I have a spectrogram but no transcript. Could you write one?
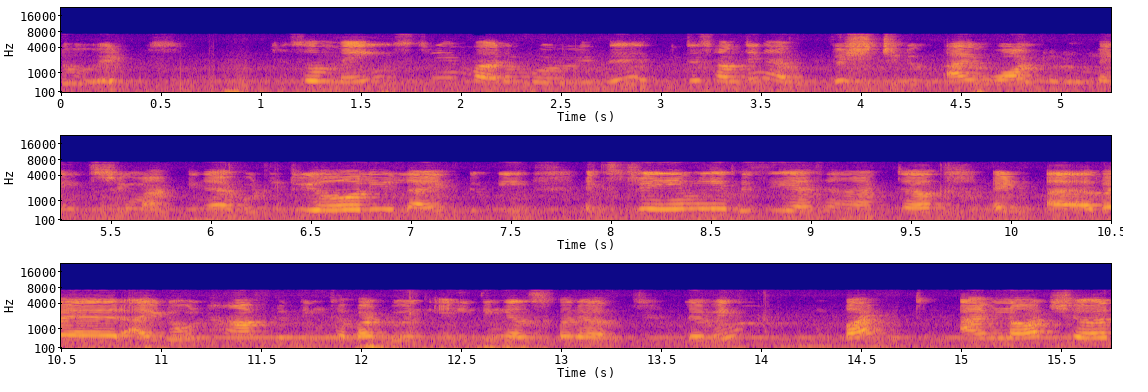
do it So mainstream வரும்பொழுது it is something I wish to do. I want to do mainstream acting. I would really like to be extremely busy as an actor and, uh, where I don't have to think about doing anything else for a living. But I'm not sure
